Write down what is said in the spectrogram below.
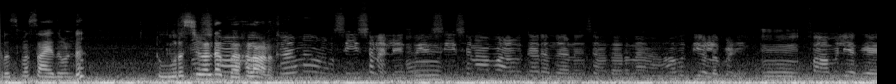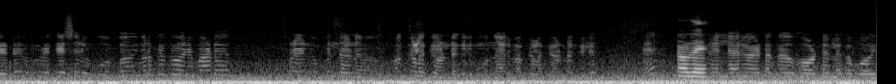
ക്രിസ്മസ് ആയതുകൊണ്ട് ടൂറിസ്റ്റുകളുടെ ബഹളമാണ്. സീസൺ അല്ലേ സീസൺ ആകുമ്പോൾ ആൾക്കാർ എന്താണ് സാധാരണ അവധിയുള്ളപ്പോഴേ ഉം. ഫാമിലി ഒക്കെ ആയിട്ട് വെക്കേഷന് പോകും. അപ്പോൾ ഇവർക്കൊക്കെ ഒരുപാട് ഫ്രണ്ട് എന്താണ് മക്കളൊക്കെ ഉണ്ടെങ്കിൽ മൂന്നാൽ മക്കളൊക്കെ ഉണ്ടെങ്കിൽ എല്ലാവരുമായിട്ടൊക്കെ ഹോട്ടലിലൊക്കെ പോയി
